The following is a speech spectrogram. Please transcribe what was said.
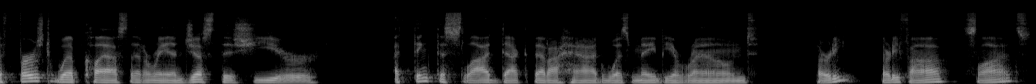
the first web class that I ran just this year, I think the slide deck that I had was maybe around 30, 35 slides.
